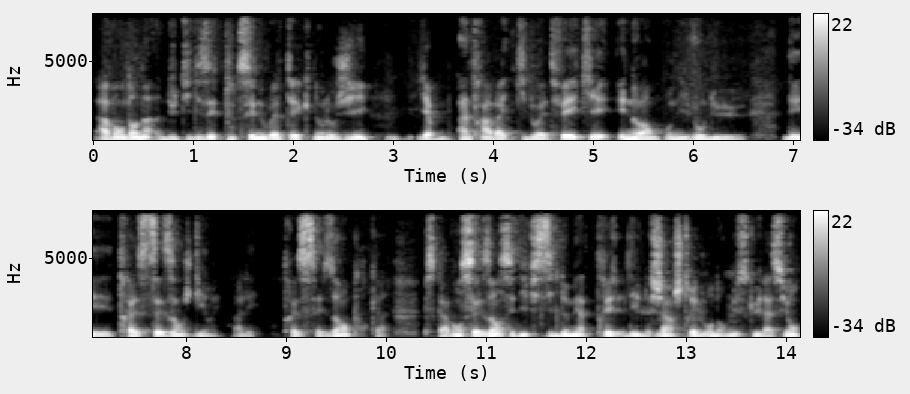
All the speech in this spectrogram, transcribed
avant d'utiliser toutes ces nouvelles technologies, mm. il y a un travail qui doit être fait qui est énorme au niveau du des 13-16 ans, je dirais. Allez, 13-16 ans, pour parce qu'avant 16 ans, c'est difficile de mettre très, des charges très lourdes en mm. musculation.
